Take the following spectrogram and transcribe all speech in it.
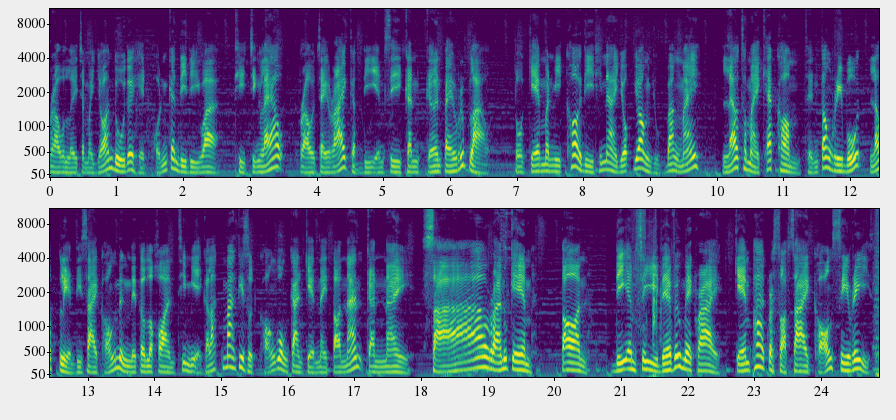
เราเลยจะมาย้อนดูด้วยเหตุผลกันดีๆว่า ที่จริงแล้วเราใจร้ายกับ DMC กันเกินไปหรือเปล่า ตัวเกมมันมีข้อดีที่น่ายกย่องอยู่บ้างไหม แล้วทำไมแคปคอมถึงต้องรีบูตแล้วเปลี่ยนดีไซน์ของหนึ่งในตัวละครที่มีเอกลักษณ์มากที่สุดของวงการเกมในตอนนั้นกันใน สารานุเกม ตอน DMC Devil May Cry เกมภาคกระสอบทรายของซีรีส์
